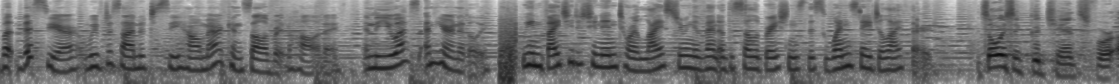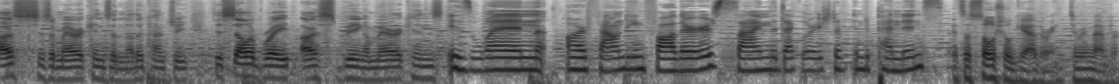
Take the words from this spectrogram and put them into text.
But this year, we've decided to see how Americans celebrate the holiday in the US and here in Italy. We invite you to tune in to our live streaming event of the celebrations this Wednesday, July 3rd. It's always a good chance for us as Americans in another country to celebrate us being Americans. Is when our founding fathers signed the Declaration of Independence. It's a social gathering to remember.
